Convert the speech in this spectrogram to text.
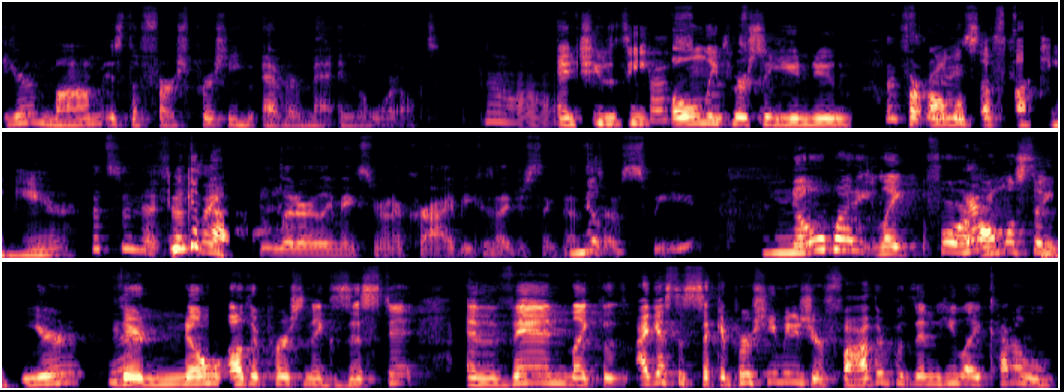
Your mom is the first person you ever met in the world. No, And she was the That's only so person sweet. you knew that's for the almost a fucking year. That's the Think that's like about literally makes me want to cry because I just think that's No. so sweet. Nobody like for Yeah. almost a year, Yeah. there no other person existed. And then like the I guess the second person you meet is your father, but then he like kind of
